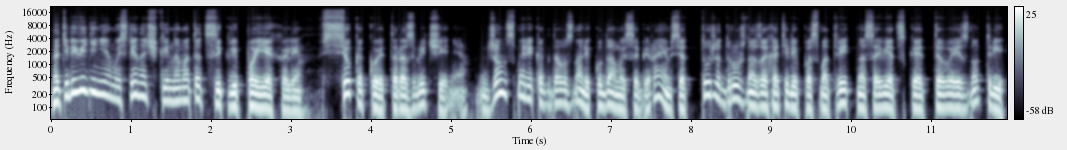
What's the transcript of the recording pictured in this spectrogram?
На телевидении мы с Леночкой на мотоцикле поехали. Все какое-то развлечение. Джон с Мэри, когда узнали, куда мы собираемся, тоже дружно захотели посмотреть на советское ТВ изнутри.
